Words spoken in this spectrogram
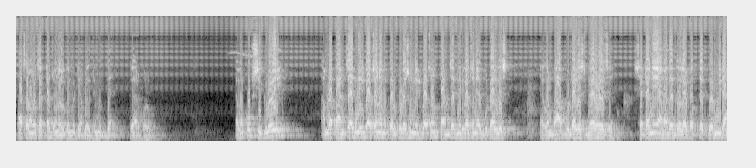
তাছাড়া আমরা চারটা জোনাল কমিটি আমরা ইতিমধ্যে তৈরি করব। এবং খুব শীঘ্রই আমরা পঞ্চায়েত নির্বাচন এবং কর্পোরেশন নির্বাচন, পঞ্চায়েত নির্বাচনে ভোটার লিস্ট, এখন ডাক ভোটার লিস্ট বের হয়েছে। সেটা নিয়ে আমাদের দলের প্রত্যেক কর্মীরা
